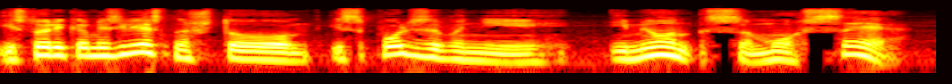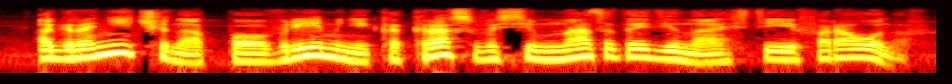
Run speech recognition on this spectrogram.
Историкам известно, что использование имен с Мосе ограничена по времени как раз 18-й династии фараонов.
